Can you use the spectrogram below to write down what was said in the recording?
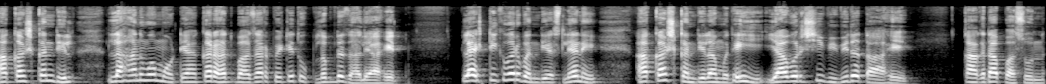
आकाशकंदील लहान व मोठ्या आकारात बाजारपेठेत उपलब्ध झाले आहेत. प्लॅस्टिकवर बंदी असल्याने आकाशकंदिलामध्येही यावर्षी विविधता आहे. कागदापासून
